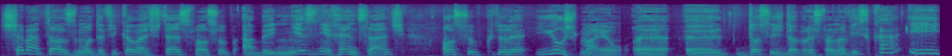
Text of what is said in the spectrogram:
trzeba to zmodyfikować w ten sposób, aby nie zniechęcać osób, które już mają dosyć dobre stanowiska i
